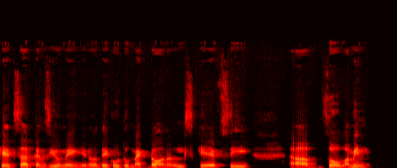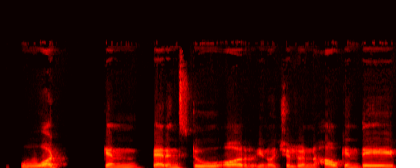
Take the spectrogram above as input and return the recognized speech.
kids are consuming you know they go to mcdonald's kfc uh, so i mean what can parents do or you know children how can they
